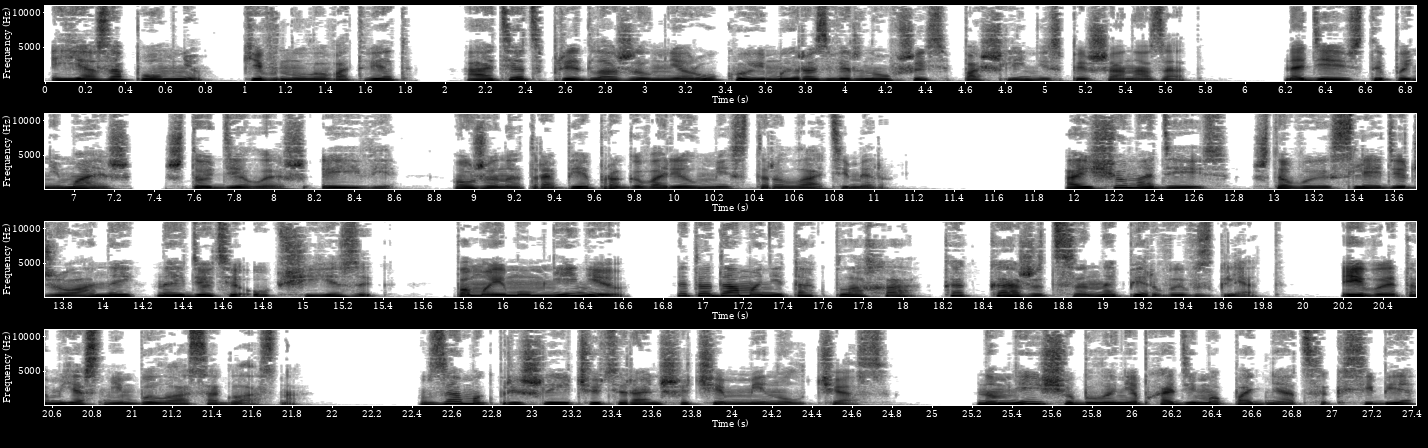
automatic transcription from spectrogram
«Я запомню», — кивнула в ответ, а отец предложил мне руку, и мы, развернувшись, пошли не спеша назад. «Надеюсь, ты понимаешь, что делаешь, Эйви», — уже на тропе проговорил мистер Латимер. «А еще надеюсь, что вы с леди Джоанной найдете общий язык. По моему мнению, эта дама не так плоха, как кажется на первый взгляд. И в этом я с ним была согласна. В замок пришли чуть раньше, чем минул час. Но мне еще было необходимо подняться к себе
